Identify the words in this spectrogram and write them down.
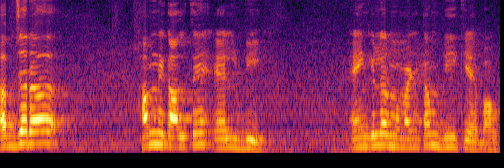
अब ज़रा हम निकालते हैं L B angular momentum B के अबाउट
